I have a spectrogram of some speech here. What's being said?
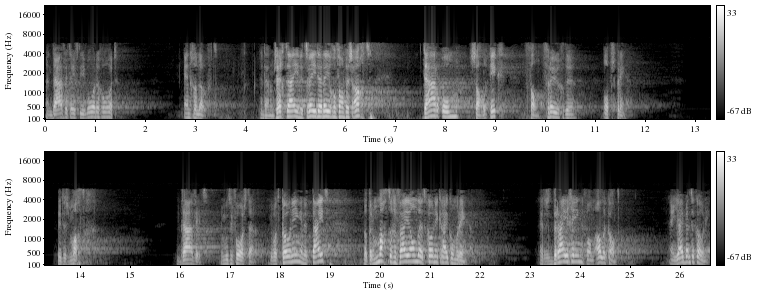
En David heeft die woorden gehoord. En geloofd. En daarom zegt hij in de tweede regel van vers 8. Daarom zal ik van vreugde opspringen. Dit is machtig. David, u moet u voorstellen. Je wordt koning in een tijd dat er machtige vijanden het koninkrijk omringen. Er is dreiging van alle kanten. En jij bent de koning.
